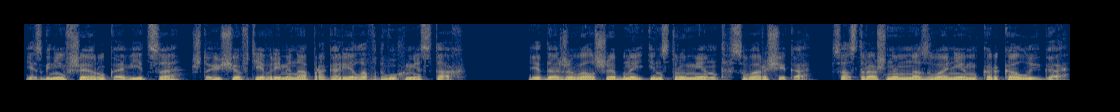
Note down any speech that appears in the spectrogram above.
и сгнившая рукавица, что еще в те времена прогорела в двух местах. И даже волшебный инструмент сварщика, со страшным названием «Каркалыга».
